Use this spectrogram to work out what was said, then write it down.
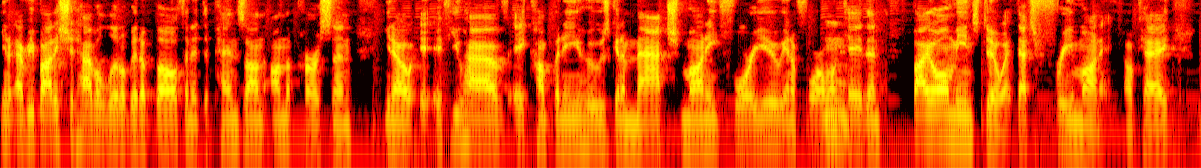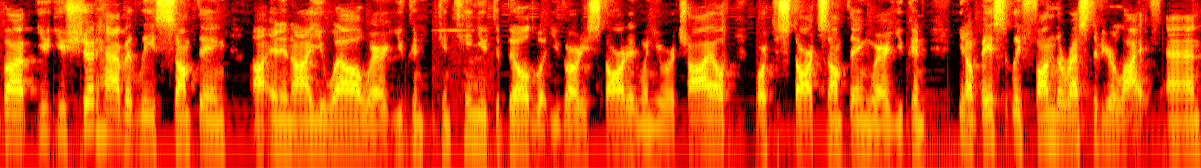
You know, everybody should have a little bit of both, and it depends on on the person. You know, if you have a company who's going to match money for you in a 401k, then by all means do it. That's free money. Okay. But you, you should have at least something uh, in an IUL where you can continue to build what you've already started when you were a child or to start something where you can, you know, basically fund the rest of your life. And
